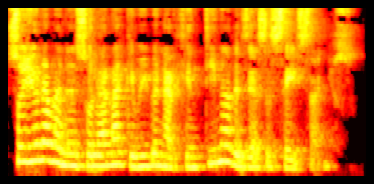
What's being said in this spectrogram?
Soy una venezolana que vive en Argentina desde hace seis años.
